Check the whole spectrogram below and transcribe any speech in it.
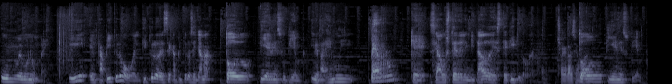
Un Nuevo Nombre. Y el capítulo o el título de este capítulo se llama Todo tiene su tiempo. Y me parece muy perro que sea usted el invitado de este título, mano. Muchas gracias, man. Todo tiene su tiempo.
